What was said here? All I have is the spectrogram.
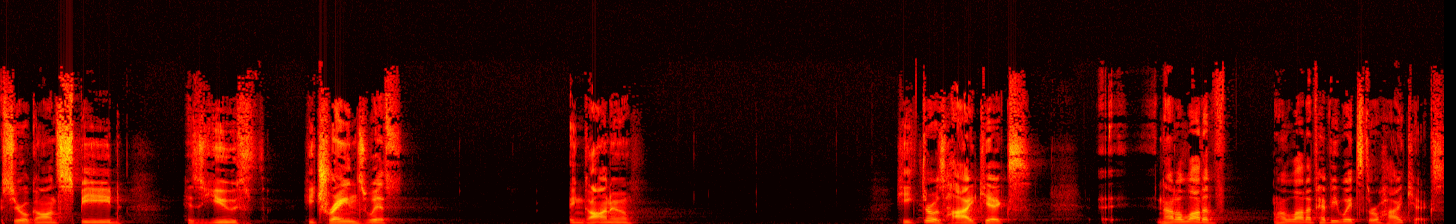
Cyril Gane's speed, his youth, he trains with Ngannou. He throws high kicks. Not a lot of not a lot of heavyweights throw high kicks.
